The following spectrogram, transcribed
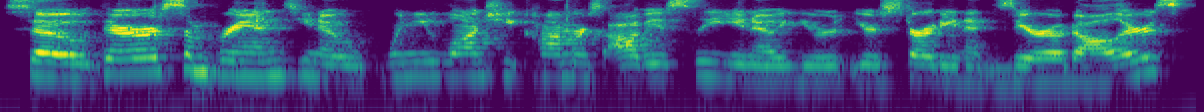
So there are some brands you know when you launch e-commerce obviously you know you're you're starting at zero dollars.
